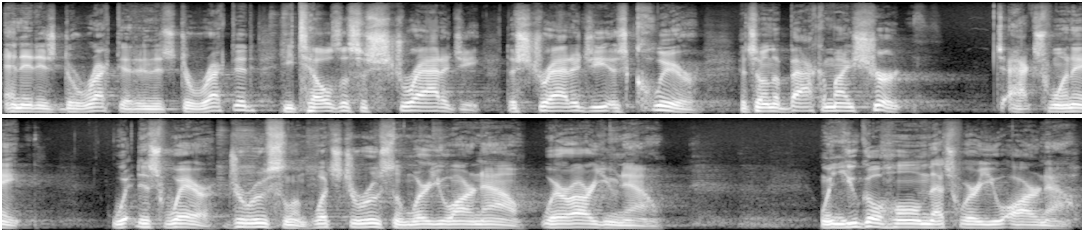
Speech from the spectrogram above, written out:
and it is directed. And it's directed, he tells us a strategy. The strategy is clear. It's on the back of my shirt. It's Acts 1 8. Witness where? Jerusalem. What's Jerusalem? Where you are now. Where are you now? When you go home, that's where you are now.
